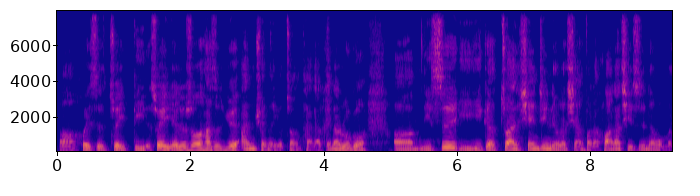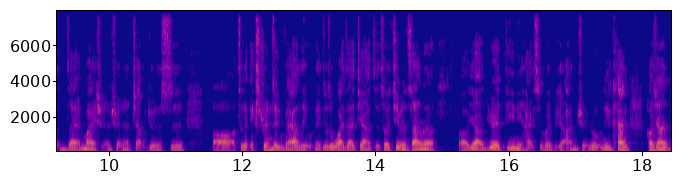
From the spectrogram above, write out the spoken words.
啊会是最低的，所以也就是说它是越安全的一个状态了。OK，那如果呃你是以一个赚现金流的想法的话，那其实呢我们在卖选择权呢讲究的是呃这个 extrinsic value，OK，就是外在价值。所以基本上呢，呃，要越低你还是会比较安全。如果你看好像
